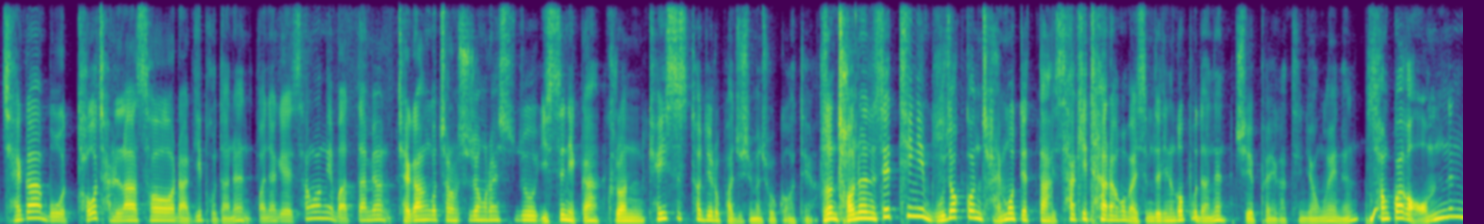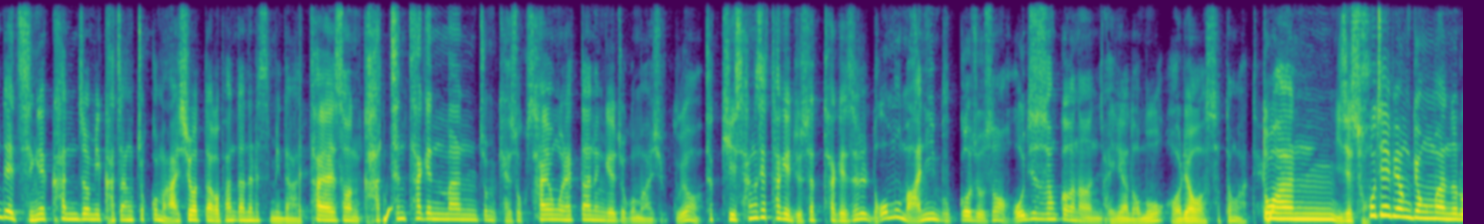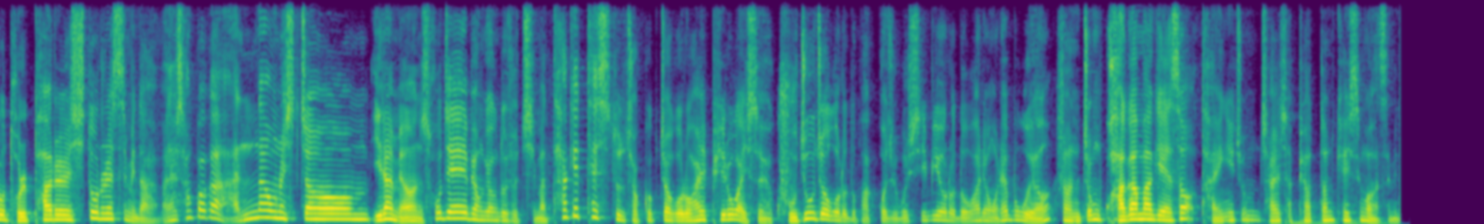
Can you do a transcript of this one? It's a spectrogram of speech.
제가 뭐 더 잘나서라기보다는 만약에 상황에 맞다면 제가 한 것처럼 수정을 할 수도 있으니까 그런 케이스 스터디로 봐주시면 좋을 것 같아요. 우선 저는 세팅이 무조건 잘못됐다, 사기다라고 말씀드리는 것보다는 GFL 같은 경우에는 성과가 없는데 증액한 점이 가장 조금 아쉬웠다고 판단을 했습니다. 메타에선 같은 타겟만 좀 계속 사용을 했다는 게 조금 아쉽고요. 특히 상세 타겟, 유세 타겟을 너무 많이 묶어줘서 어디서 성과가 나왔는지 알기가 너무 어려웠었던 것 같아요. 또한 이제 소재 변경만으로 돌파를 시도를 했습니다. 만약 성과가 안 나오는 시점이라면 소재 변경도 좋지만 타겟 테스트도 적극적으로 할 필요가 있어요. 구조적으로도 바꿔주고 CBO로도 활용을 해보고요. 저는 좀 과감하게 해서 다행히 좀 잘 잡혔던 케이스인 것 같습니다.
